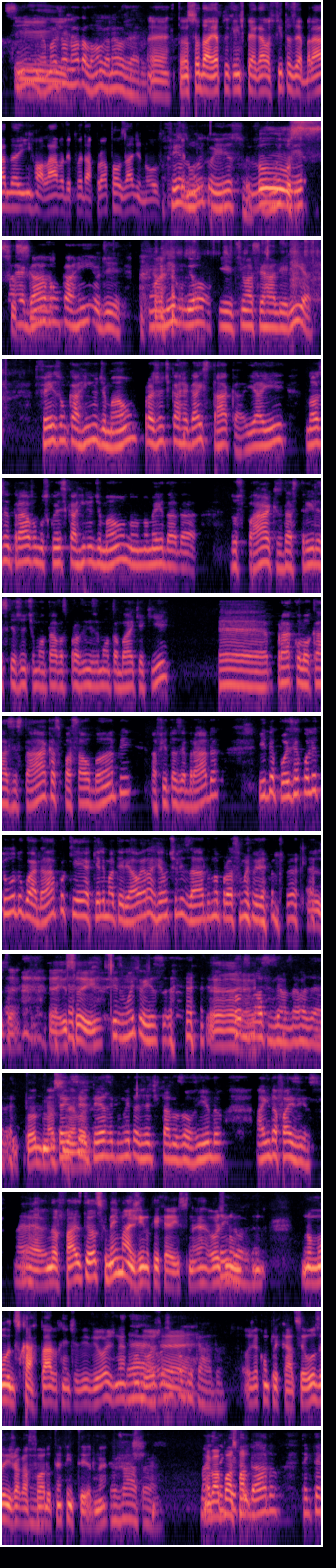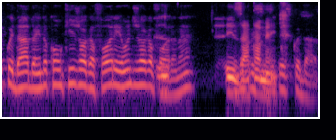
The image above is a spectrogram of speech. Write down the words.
Sim, E- é uma jornada longa, né, Rogério? É, então eu sou da época que a gente pegava fita zebrada e enrolava depois da prova para usar de novo. Fiz não- muito isso. Nossa Carregava um carrinho de. Um amigo meu que tinha uma serralheria fez um carrinho de mão para a gente carregar estaca. E aí nós entrávamos com esse carrinho de mão no, no meio da, da- dos parques, das trilhas que a gente montava as provinhas de mountain bike aqui, para colocar as estacas, passar o bump, a fita zebrada, e depois recolher tudo, guardar, porque aquele material era reutilizado no próximo evento. Pois é, é isso aí. Fiz muito isso. É, Todos nós fizemos, né, Rogério? Todos nós Tenho fizemos. certeza que muita gente que está nos ouvindo ainda faz isso. Né? É, ainda faz, tem outros que nem imaginam o que, que é isso, né? Hoje, no, no mundo descartável que a gente vive hoje, né? É, Tudo hoje, hoje é é, complicado. Hoje é complicado. Você usa e joga fora o tempo inteiro, né? Exato. É. Mas, Mas tem que ter fala- cuidado, tem que ter cuidado ainda com o que joga fora e onde joga fora, né? Precisa ter Exatamente. esse cuidado.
